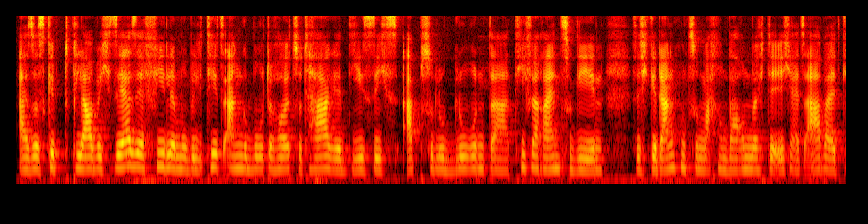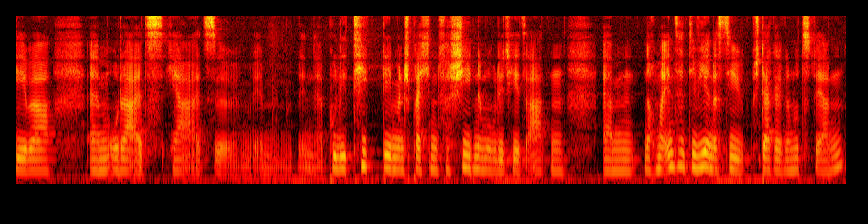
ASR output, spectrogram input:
Also es gibt, glaube ich, sehr, sehr viele Mobilitätsangebote heutzutage, die es sich absolut lohnt, da tiefer reinzugehen, sich Gedanken zu machen, warum möchte ich als Arbeitgeber ähm, oder als, ja, als äh, in der Politik dementsprechend verschiedene Mobilitätsarten ähm, nochmal incentivieren, dass die stärker genutzt werden.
